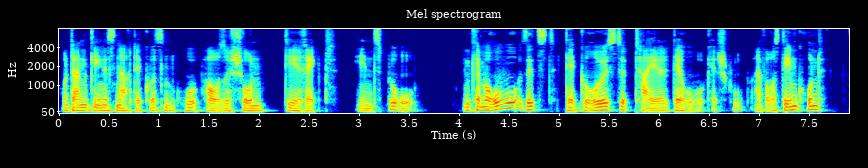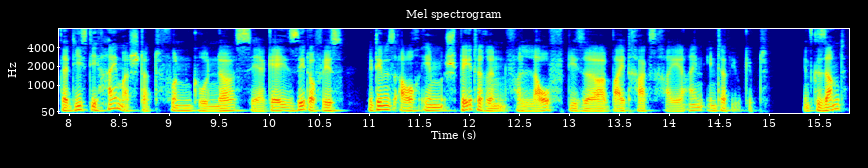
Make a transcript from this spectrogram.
Und dann ging es nach der kurzen Ruhepause schon direkt ins Büro. In Kemerovo sitzt der größte Teil der Robocash Group. Einfach aus dem Grund, da dies die Heimatstadt von Gründer Sergei Sedov ist, mit dem es auch im späteren Verlauf dieser Beitragsreihe ein Interview gibt. Insgesamt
